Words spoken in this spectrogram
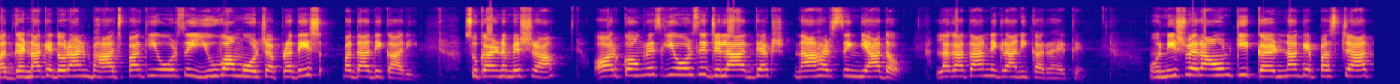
मतगणना के दौरान भाजपा की ओर से युवा मोर्चा, प्रदेश पदाधिकारी सुकर्ण मिश्रा और कांग्रेस की ओर से जिला अध्यक्ष नाहर सिंह यादव लगातार निगरानी कर रहे थे। उन्नीसवें राउंड की गणना के पश्चात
